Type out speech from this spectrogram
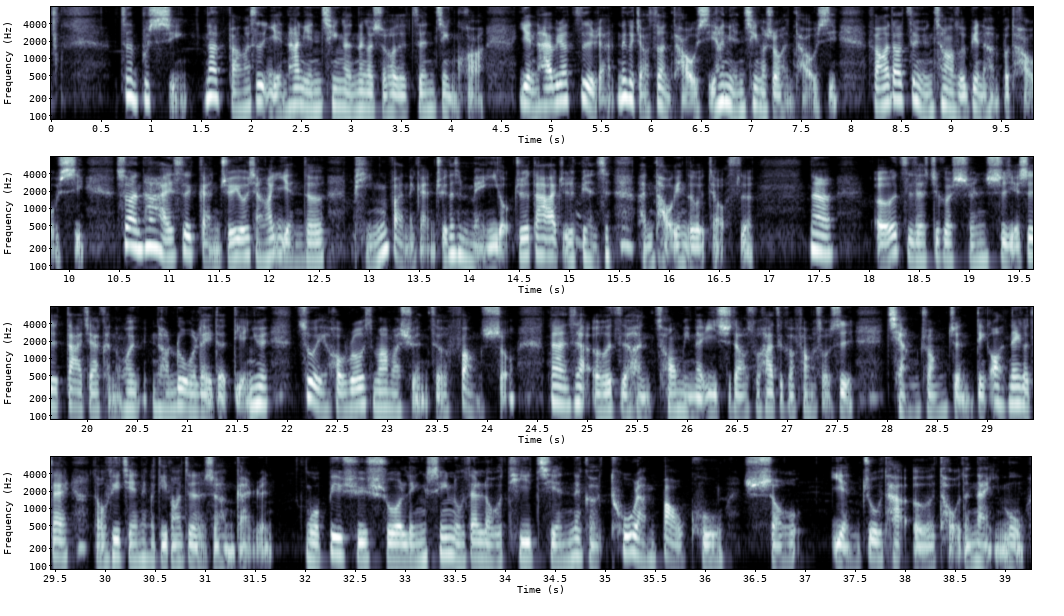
真的不行，那反而是演他年轻的那个时候的曾静华，演的还比较自然，那个角色很讨喜。他年轻的时候很讨喜，反而到郑元畅的时候变得很不讨喜。虽然他还是感觉有想要演的平凡的感觉，但是没有，就是大家觉得变成是很讨厌这个角色。那。儿子的这个身世也是大家可能会要落泪的点，因为最后 Rose 妈妈选择放手，但是他儿子很聪明的意识到说他这个放手是强装镇定哦，那个在楼梯间那个地方真的是很感人。我必须说林心如在楼梯间那个突然爆哭，手掩住他额头的那一幕。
